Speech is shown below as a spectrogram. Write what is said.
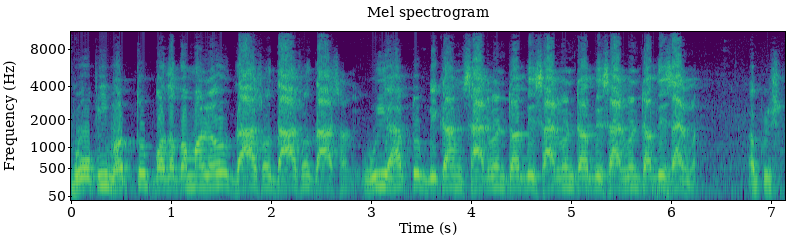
Gopi Bhattu Padakamalo, Daso, Daso, Daso. We have to become servant of the servant of the servant of the servant of Krishna.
